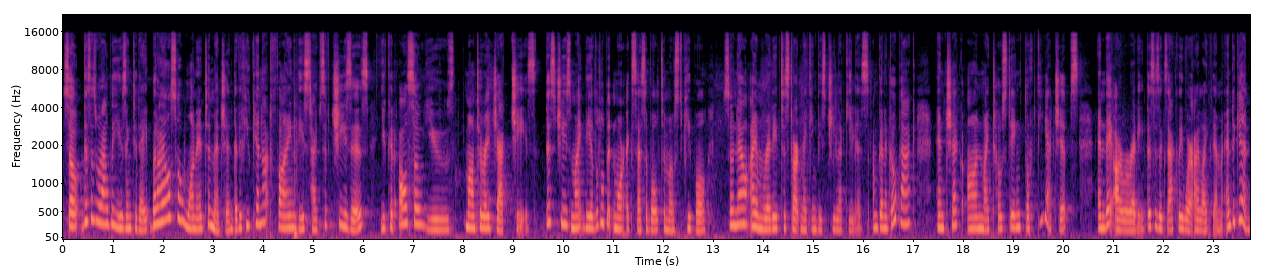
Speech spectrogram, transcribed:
So this is what I'll be using today, but I also wanted to mention that if you cannot find these types of cheeses, you could also use Monterey Jack cheese. This cheese might be a little bit more accessible to most people. So now I am ready to start making these chilaquiles. I'm gonna go back and check on my toasting tortilla chips and they are ready. This is exactly where I like them. And again,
